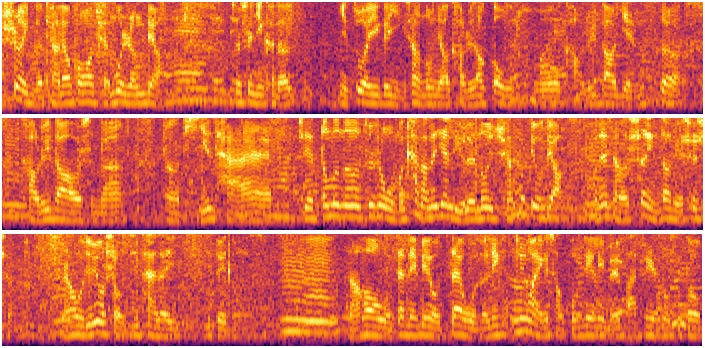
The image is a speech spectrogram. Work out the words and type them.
摄影的条条框框全部扔掉，就是你可能。你做一个影像的东西，你要考虑到构图，考虑到颜色，考虑到什么，呃，题材这些等等等等，就是我们看到那些理论的东西全部丢掉。我在想，摄影到底是什么？然后我就用手机拍了一一堆东西。嗯，然后我在那边，有在我的另另外一个小空间里面，把这些东西都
